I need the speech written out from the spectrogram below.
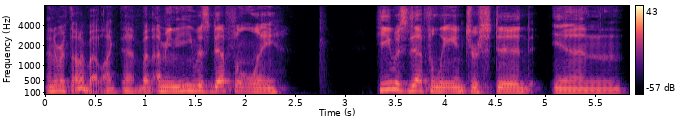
I never thought about it like that. But I mean, he was definitely he was definitely interested in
